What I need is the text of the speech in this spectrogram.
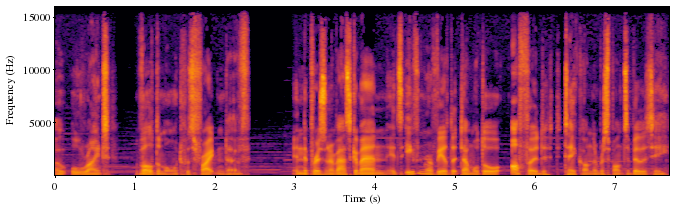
oh, alright, Voldemort was frightened of. In The Prisoner of Azkaban, it's even revealed that Dumbledore offered to take on the responsibility.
